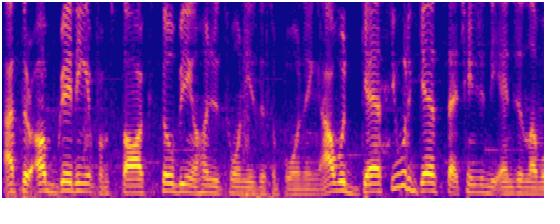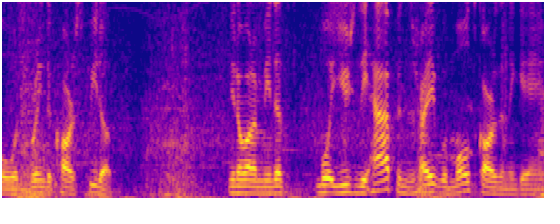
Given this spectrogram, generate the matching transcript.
after upgrading it from stock, still being 120 is disappointing. I would guess, you would guess that changing the engine level would bring the car's speed up. You know what I mean? That's what usually happens, right? With most cars in the game.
